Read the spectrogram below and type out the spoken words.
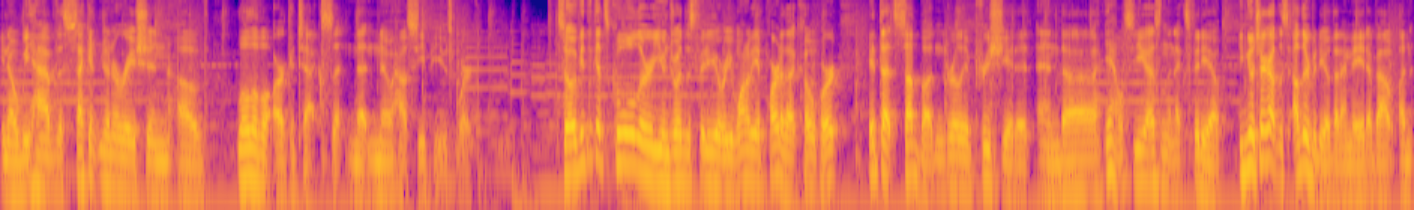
you know, we have the second generation of low-level architects that, that know how CPUs work. So if you think it's cool or you enjoyed this video or you want to be a part of that cohort, hit that sub button. Really appreciate it. And uh, yeah, we'll see you guys in the next video. You can go check out this other video that I made about an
